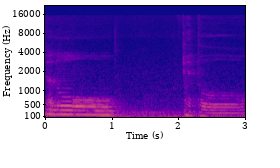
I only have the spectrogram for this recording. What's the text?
あのー、えっと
